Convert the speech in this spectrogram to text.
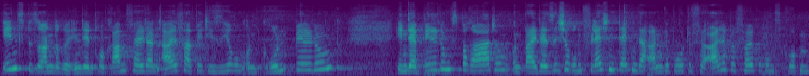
insbesondere in den Programmfeldern Alphabetisierung und Grundbildung, in der Bildungsberatung und bei der Sicherung flächendeckender Angebote für alle Bevölkerungsgruppen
